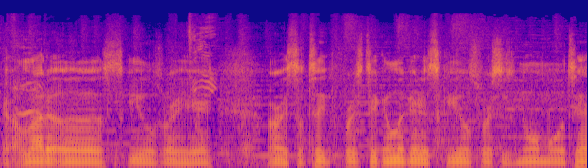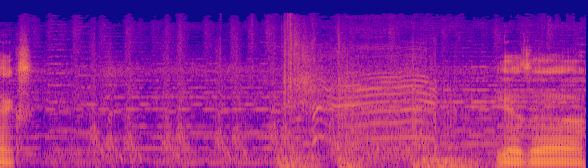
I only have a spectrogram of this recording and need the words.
Got a lot of uh, skills right here. All right, so take, first take a look at his skills versus normal attacks. He has a uh,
